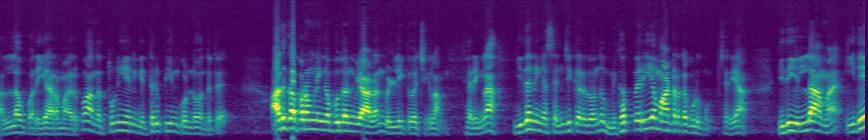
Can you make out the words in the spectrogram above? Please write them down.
நல்ல பரிகாரமாக இருக்கும். அந்த துணியை நீங்கள் திருப்பியும் கொண்டு வந்துட்டு அதுக்கப்புறம் நீங்கள் புதன் வியாழன் வெள்ளிக்கு வச்சுக்கலாம். சரிங்களா? இதை நீங்கள் செஞ்சுக்கிறது வந்து மிகப்பெரிய மாற்றத்தை கொடுக்கும். சரியா? இது இல்லாமல் இதே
